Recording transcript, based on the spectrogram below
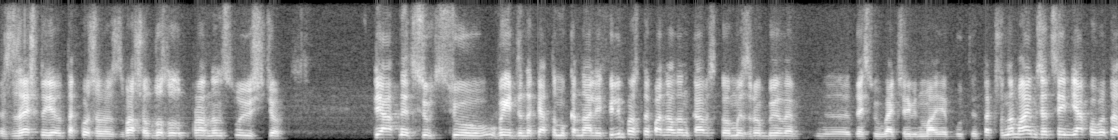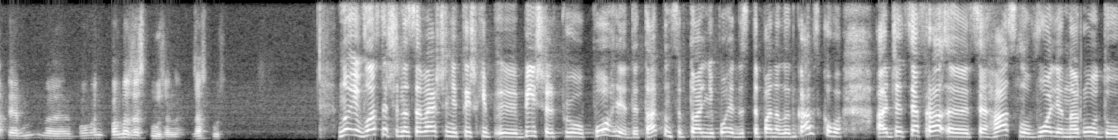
зрештою, також з вашого дозволу проанонсую, що в п'ятницю цю вийде на п'ятому каналі фільм про Степана Ленкавського. Ми зробили е, десь увечері. Він має бути. Так що намагаємося це ім'я повертати, е, бо воно заслужено. заслужено. Ну і власне ще на завершення трішки е, більше про погляди, так концептуальні погляди Степана Ленкавського. Адже ця фра е, це гасло воля народу,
